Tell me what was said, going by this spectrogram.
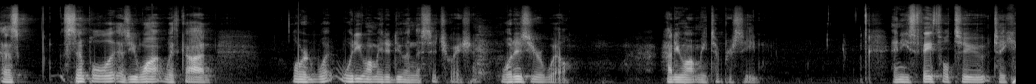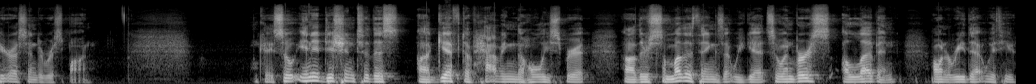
as simple as you want with God, Lord, what, what do you want me to do in this situation? What is your will? How do you want me to proceed? And he's faithful to, to hear us and to respond. Okay, so in addition to this uh, gift of having the Holy Spirit, uh, there's some other things that we get. So in verse 11, I want to read that with you.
